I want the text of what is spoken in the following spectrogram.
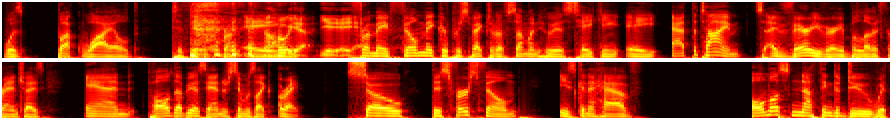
was buck wild to think from a oh yeah, yeah, yeah, yeah. from a filmmaker perspective of someone who is taking a at the time a very very beloved franchise and Paul W.S. Anderson was like all right so this first film is going to have almost nothing to do with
